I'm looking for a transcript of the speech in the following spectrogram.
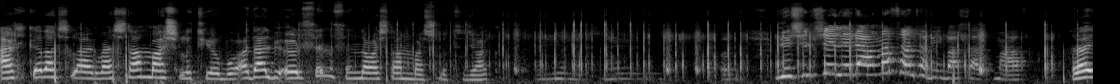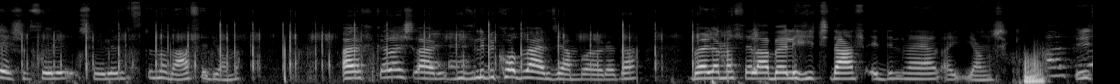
Arkadaşlar baştan başlatıyor bu. Adel bir ölsene seni de baştan başlatacak. Yeşil şeyleri almazsan tabii başlatmaz. Hayır şu şeyler, şeylerin üstünde dans ediyorum ben. Arkadaşlar gizli bir kod vereceğim bu arada. Böyle mesela böyle hiç dans edilmeyen ay yanlış. Hiç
